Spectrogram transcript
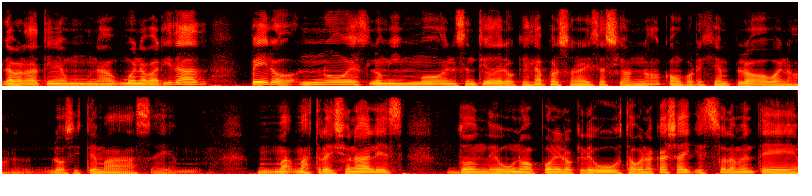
la verdad tiene una buena variedad, pero no es lo mismo en el sentido de lo que es la personalización, ¿no? Como por ejemplo, bueno, los sistemas em, más, tradicionales donde uno pone lo que le gusta, bueno, acá ya es solamente,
